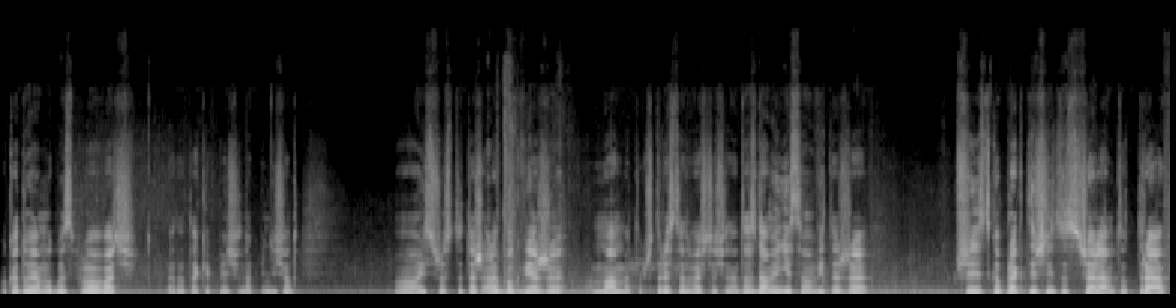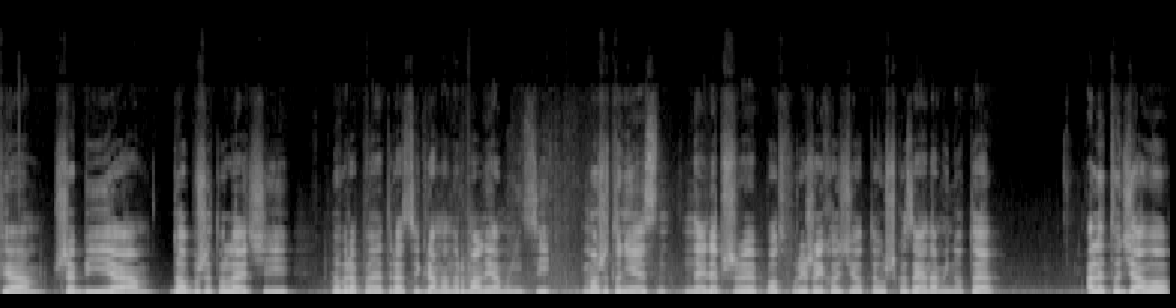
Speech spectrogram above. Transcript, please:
Pokaduję, mógłbym spróbować. To takie 50 na 50. O, i z szósty też, ale bok wieży. Mamy to, 427. To jest dla mnie niesamowite, że wszystko praktycznie co strzelam, to trafiam, przebijam, dobrze to leci, dobra penetracja, gram na normalnej amunicji. I może to nie jest najlepszy potwór, jeżeli chodzi o te uszkodzenia na minutę, ale to działo,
